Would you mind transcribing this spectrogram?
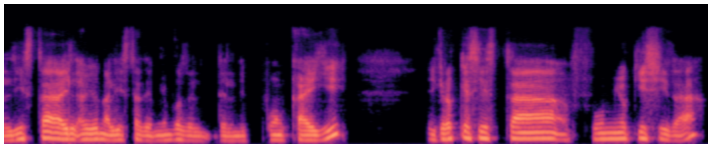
lista, hay, una lista de miembros del, Nippon Kaigi, y creo que sí está Fumio Kishida.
